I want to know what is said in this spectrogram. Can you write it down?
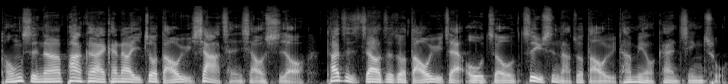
同时呢，帕克还看到一座岛屿下沉消失哦，他只知道这座岛屿在欧洲，至于是哪座岛屿，他没有看清楚。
